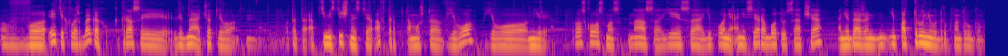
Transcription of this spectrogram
В этих флешбеках как раз и видна отчетливо вот эта оптимистичность автора, потому что в его, в его мире Роскосмос, НАСА, ЕСА, Япония, они все работают сообща, они даже не подтрунивают друг на другом.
